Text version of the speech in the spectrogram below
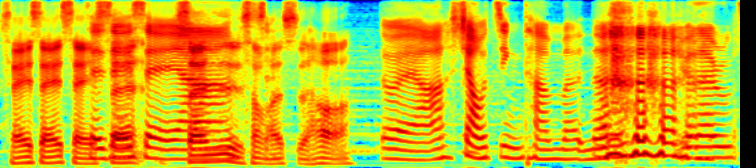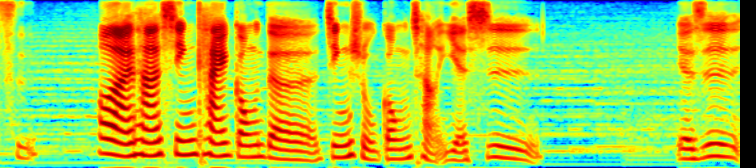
谁谁谁谁谁谁啊，生日什么时候？对啊，孝敬他们呢。原来如此。后来他新开工的金属工厂也是，也是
